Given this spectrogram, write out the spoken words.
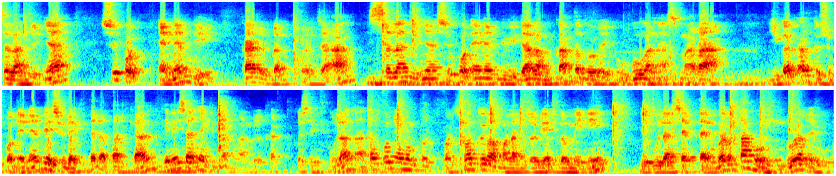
Selanjutnya, support energi, karir dan pekerjaan. Selanjutnya, support energi dalam kategori hubungan asmara. Jika kartu support energi sudah kita dapatkan, kini saatnya kita mengambil kartu kesimpulan ataupun yang memperkuat suatu ramalan zodiak Gemini di bulan September tahun 2020.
